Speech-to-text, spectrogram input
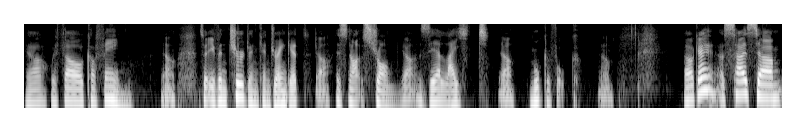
yeah, without caffeine. Yeah. So even children can drink it. Yeah. It's not strong. Yeah. Sehr leicht. Ja. Muckefuck. Ja. Okay. Das heißt, um,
